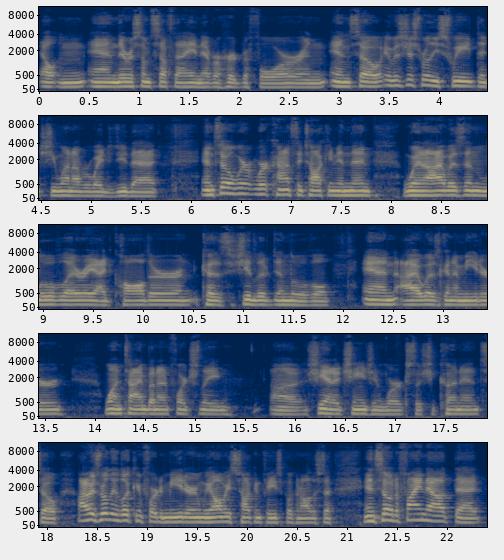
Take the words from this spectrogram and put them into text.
Elton, and there was some stuff that I had never heard before, and and so it was just really sweet that she went out of her way to do that, and so we're we're constantly talking. And then when I was in Louisville area, I'd called her because she lived in Louisville, and I was to meet her one time, but unfortunately. Uh, she had a change in work, so she couldn't. So I was really looking forward to meet her, and we always talk on Facebook and all this stuff. And so to find out that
